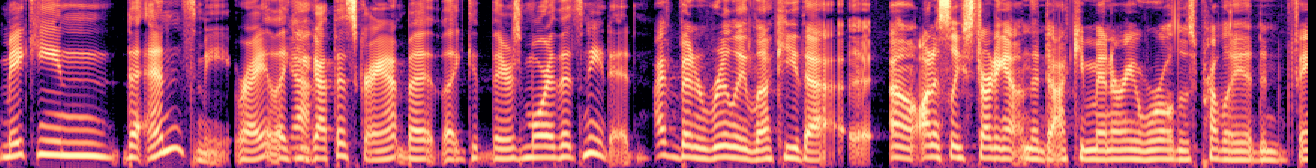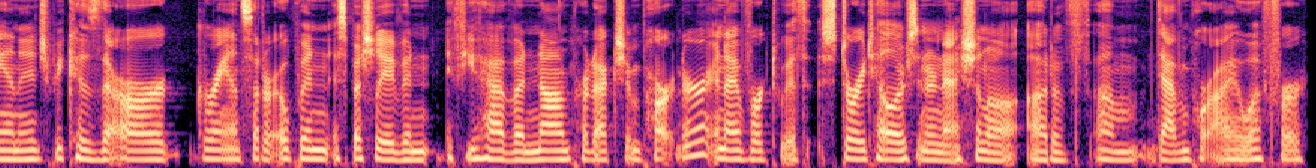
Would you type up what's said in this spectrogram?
making the ends meet, right? Like Yeah. you got this grant, but like there's more that's needed. I've been really lucky that, uh, honestly, starting out in the documentary world was probably an advantage because there are grants that are open, especially even if you have a non production partner. And I've worked with Storytellers International out of um, Davenport, Iowa for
